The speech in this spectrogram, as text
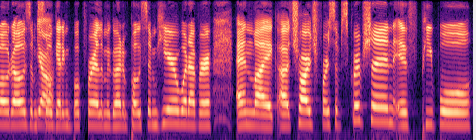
photos. I'm Yeah. still getting booked for it. Let me go ahead and post them here whatever. And like uh, charge for subscription if people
